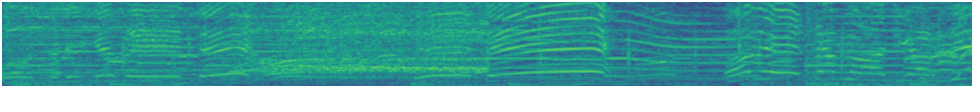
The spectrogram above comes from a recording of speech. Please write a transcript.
भोसड़ी के बेटे बेटे। बेटा मौज कर दे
